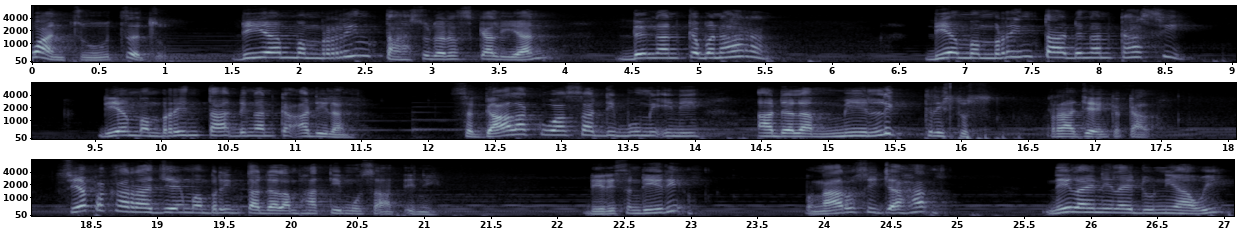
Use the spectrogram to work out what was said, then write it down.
Wan Zu Zezu. Dia memerintah saudara sekalian dengan kebenaran. Dia memerintah dengan kasih. Dia memerintah dengan keadilan. Segala kuasa di bumi ini adalah milik Kristus, Raja yang kekal. Siapakah Raja yang memerintah dalam hatimu saat ini? Diri sendiri, pengaruh si jahat, nilai-nilai duniawi,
